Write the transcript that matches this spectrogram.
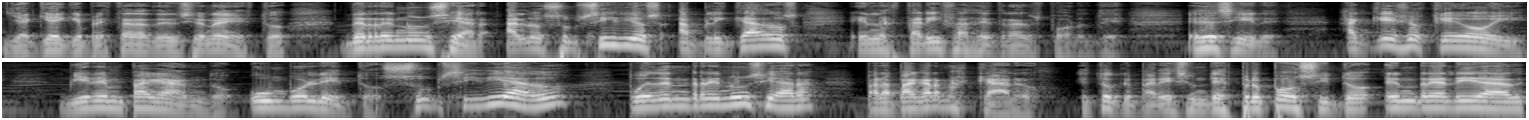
y aquí hay que prestar atención a esto, de renunciar a los subsidios aplicados en las tarifas de transporte. Es decir, aquellos que hoy vienen pagando un boleto subsidiado pueden renunciar para pagar más caro. Esto que parece un despropósito, en realidad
